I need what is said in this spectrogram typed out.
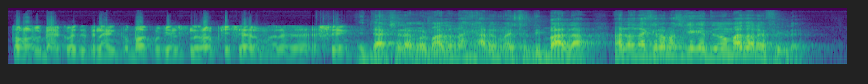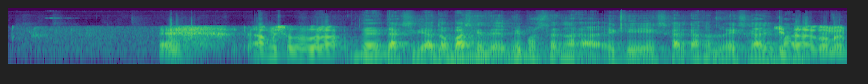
τον Ολυμπιακό είτε την Άγιο τον Πάκ που βγαίνει στην Ευρώπη και χαίρομαι, ρε. Εσύ. Εντάξει, ρε αγόρι μου, άλλο να χαρούμαστε την μπάλα, αλλά να χαιρόμαστε και για την ομάδα, ρε φίλε. Ε, άμυσα το τώρα. Ναι, εντάξει, για τον μπάσκετ, ε, μήπως θέλει να. χα- Εκεί έχεις χάρη καθόλου; Έχεις χάρη, Κοίτα, μάλλον. εγώ είμαι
